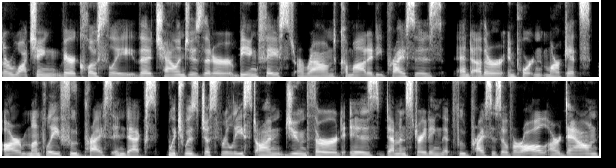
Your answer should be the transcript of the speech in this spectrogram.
are watching very closely the challenges that are being faced around commodity prices and other important markets. Our monthly food price index, which was just released on June 3rd, is demonstrating that food prices overall are down,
